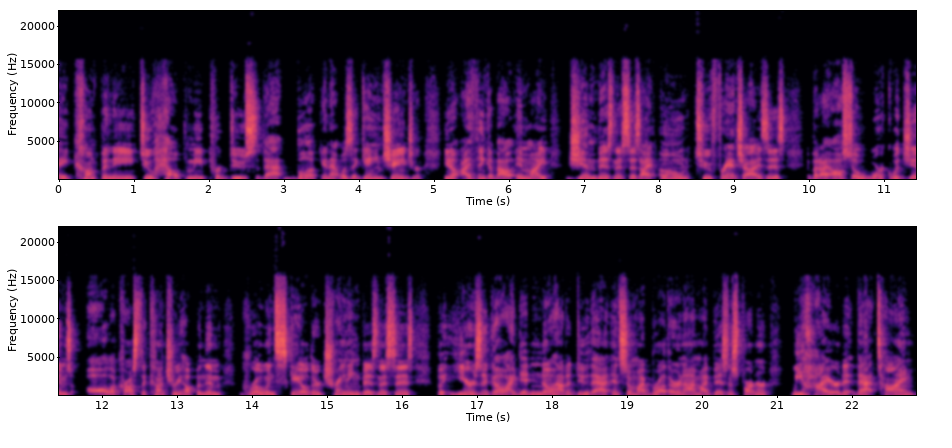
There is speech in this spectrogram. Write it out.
a company to help me produce that book. And that was a game changer. You know, I think about in my gym businesses, I own two franchises, but I also work with gyms all across the country, helping them grow and scale their training businesses. But years ago, I didn't know how to do that. And so my brother and I, my business partner, we hired at that time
